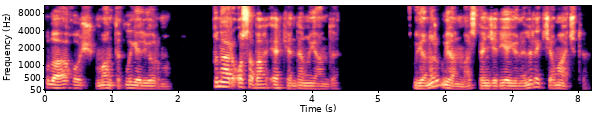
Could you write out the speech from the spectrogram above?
kulağa hoş, mantıklı geliyor mu? Pınar o sabah erkenden uyandı. Uyanır uyanmaz pencereye yönelerek camı açtı.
